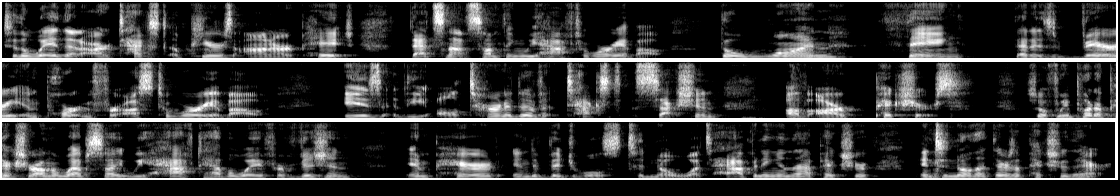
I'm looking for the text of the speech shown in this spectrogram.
to the way that our text appears on our page. That's not something we have to worry about. The one thing that is very important for us to worry about is the alternative text section of our pictures. So if we put a picture on the website, we have to have a way for vision impaired individuals to know what's happening in that picture and to know that there's a picture there.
